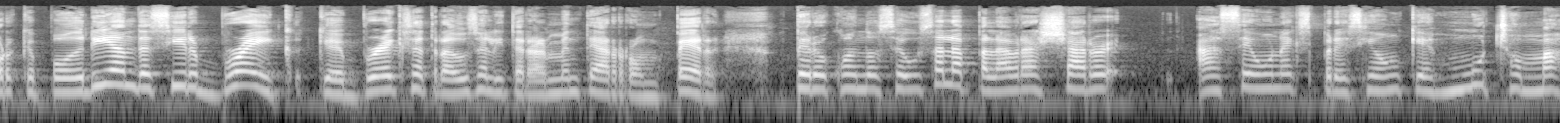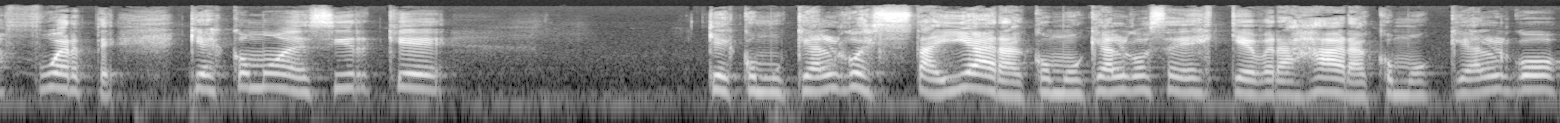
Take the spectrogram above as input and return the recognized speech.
Porque podrían decir break, que break se traduce literalmente a romper, pero cuando se usa la palabra shatter hace una expresión que es mucho más fuerte, que es como decir que que como que algo estallara, como que algo se desquebrajara, como que algo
